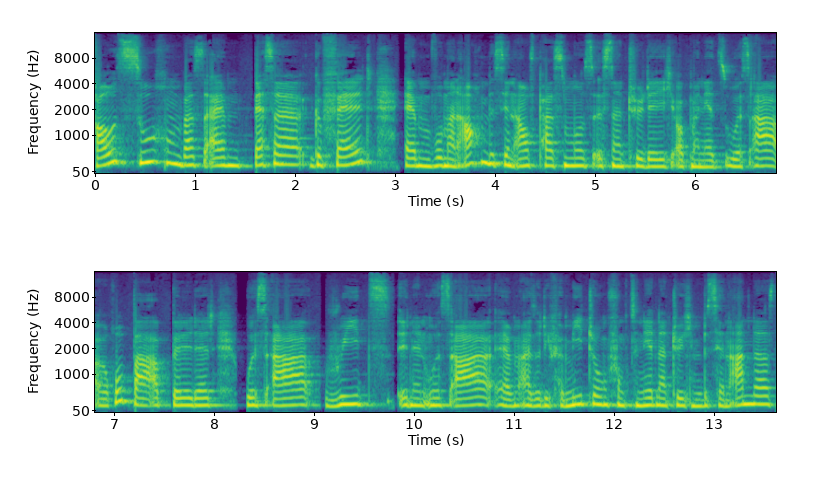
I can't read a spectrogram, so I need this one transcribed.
raussuchen, was einem besser gefällt. Ähm, wo man auch ein bisschen aufpassen muss, ist natürlich, ob man jetzt USA, Europa abbildet. USA, REITs in den USA, ähm, also die Vermietung funktioniert natürlich ein bisschen anders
